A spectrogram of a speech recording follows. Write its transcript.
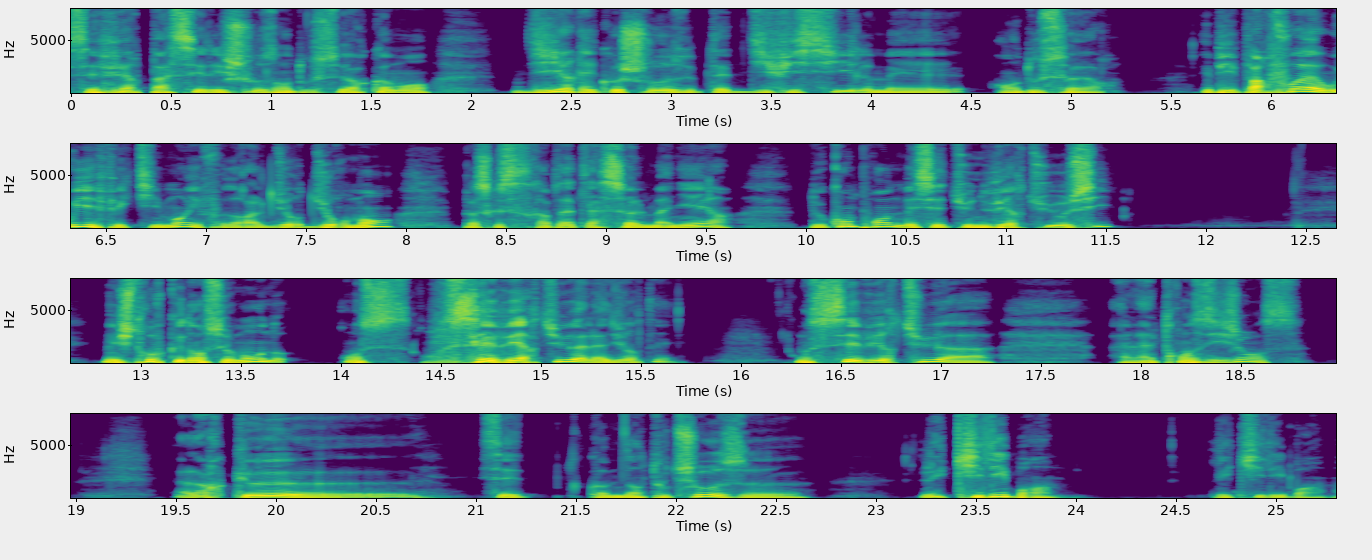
C'est faire passer les choses en douceur. Comment dire quelque chose de peut-être difficile, mais en douceur. Et puis parfois, oui, effectivement, il faudra le dire durement, parce que ce sera peut-être la seule manière de comprendre, mais c'est une vertu aussi. Mais je trouve que dans ce monde, on, s'évertue à la dureté. On s'évertue à, à l'intransigeance. Alors que euh, c'est comme dans toute chose, euh, l'équilibre. L'équilibre.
